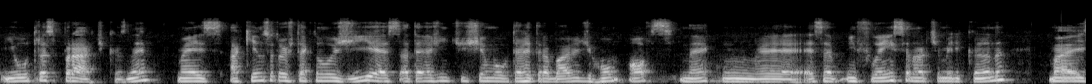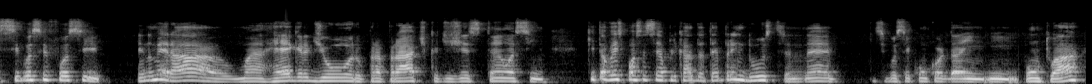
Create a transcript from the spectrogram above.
e outras práticas, né? mas aqui no setor de tecnologia, até a gente chama o teletrabalho de home office, né, com é, essa influência norte-americana, mas se você fosse enumerar uma regra de ouro para a prática de gestão, assim, que talvez possa ser aplicado até para a indústria, né, se você concordar em, em pontuar,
